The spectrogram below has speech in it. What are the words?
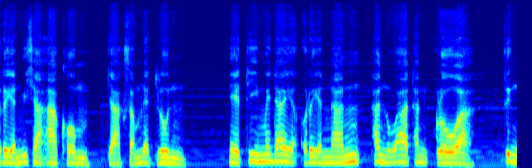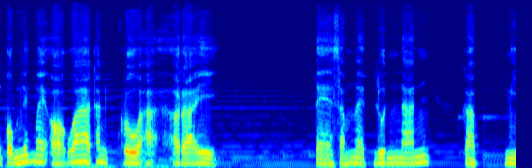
เรียนวิชาอาคมจากสำเร็จรุ่นเหตุที่ไม่ได้เรียนนั้น ท่านว่าท่านกลัว ซึ่งผมนึกไม่ออกว่าท่านกลัวอะไร แต่สำเร็จรุ่นนั้นกับมี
